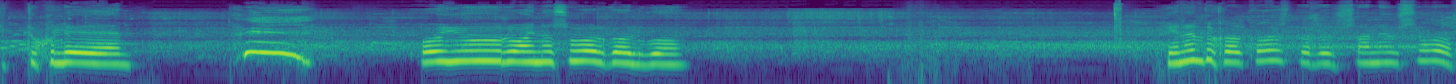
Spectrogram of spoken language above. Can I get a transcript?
Gitti kulem. Hayır aynası var galiba. Yenildik arkadaşlar. Efsanevisi var.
